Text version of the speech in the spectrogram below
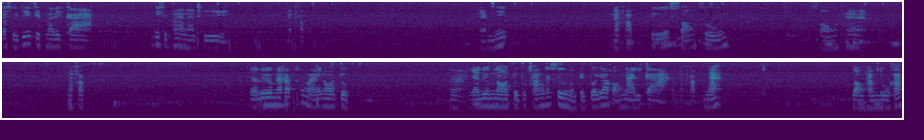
ก็คือยี่สิบนาฬิกายี่สิบห้านาทีนะครับแบบนี้นะครับหรือสองศูนย์สองห้านะครับอย่าลืมนะครับ เครื่องหมายนอจุด อย่าลืมนอจุดทุกครั้งก็คือเหมือนเป็นตัวย่อของนาฬิกานะครับนะ ลองทำดูครับ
